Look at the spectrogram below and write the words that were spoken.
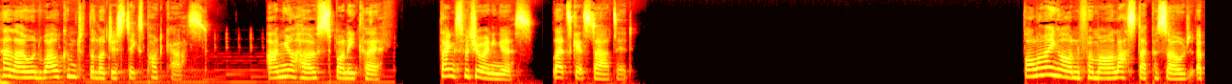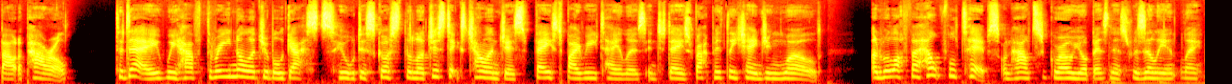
Hello, and welcome to the Logistics Podcast. I'm your host, Bonnie Cliff. Thanks for joining us. Let's get started. Following on from our last episode about apparel, today we have three knowledgeable guests who will discuss the logistics challenges faced by retailers in today's rapidly changing world and will offer helpful tips on how to grow your business resiliently.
